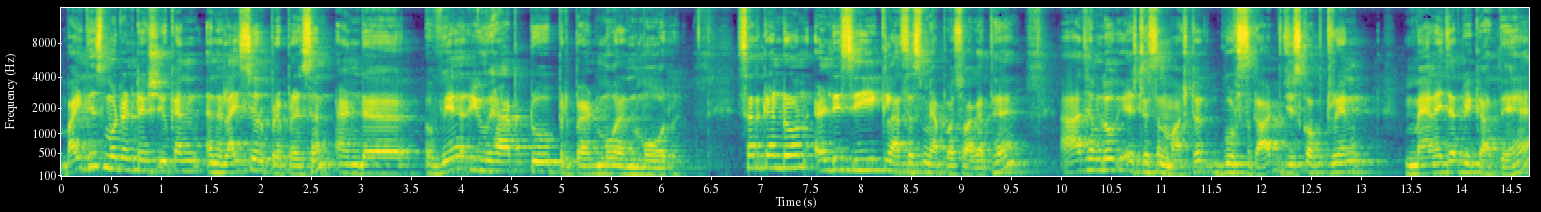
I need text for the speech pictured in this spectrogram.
By this model test you can analyze your preparation and uh, where you have to prepare more and more. Sir कैंड्रोन एल क्लासेस में आपका स्वागत है। आज हम लोग स्टेशन मास्टर गुड्स गार्ड जिसको आप ट्रेन मैनेजर भी कहते हैं,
